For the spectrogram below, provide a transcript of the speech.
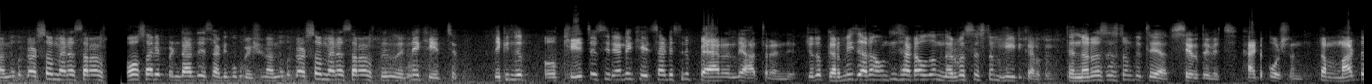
ਆਉਂਦੇ ਤਾਂ ਡਾਕਟਰ ਸਾਹਿਬ ਮੇਰੇ ਸਾਰਾ ਬਹੁਤ ਸਾਰੇ ਪਿੰਡਾਂ ਦੇ ਸਾਡੇ ਕੋਲ ਪੇਸ਼ੈਂਟ ਆਉਂਦੇ ਤਾਂ ਡਾਕਟਰ ਸਾਹਿਬ ਮੇਰੇ ਸਾਰਾ ਹਸਪਤਾਲ ਰਹਿੰਦੇ ਖੇਤ 'ਚ। ਲੇਕਿਨ ਜਦ ਉਹ ਖੇਤ 'ਚ ਅਸੀਂ ਰਹਿੰਦੇ, ਖੇਤ ਸਾਡੇ ਸਿਰਫ ਪੈਰ ਰਹਿੰਦੇ, ਹੱਥ ਰਹਿੰਦੇ। ਜਦੋਂ ਗਰਮੀ ਜ਼ਿਆਦਾ ਹੁੰਦੀ, ਸਾਡਾ ਉਦੋਂ ਨਰਵਸ ਸਿਸਟਮ ਹੀਟ ਕਰਦਾ ਤੇ ਨਰਵਸ ਸਿਸਟਮ ਕਿੱਥੇ ਆ? ਸਿਰ ਦੇ ਵਿੱਚ ਹੈਡ ਪੋਰਸ਼ਨ ਤਾਂ। ਮੱਡ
